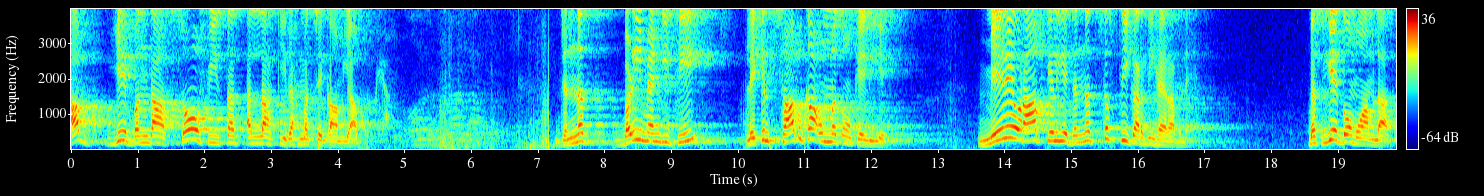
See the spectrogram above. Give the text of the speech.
अब ये बंदा सौ फ़ीसद अल्लाह की रहमत से कामयाब हो गया। जन्नत बड़ी महँगी थी, लेकिन सबका उम्मतों के लिए। मेरे और आपके लिए जन्नत सस्ती कर दी है रब ने। बस ये दो मामलात।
